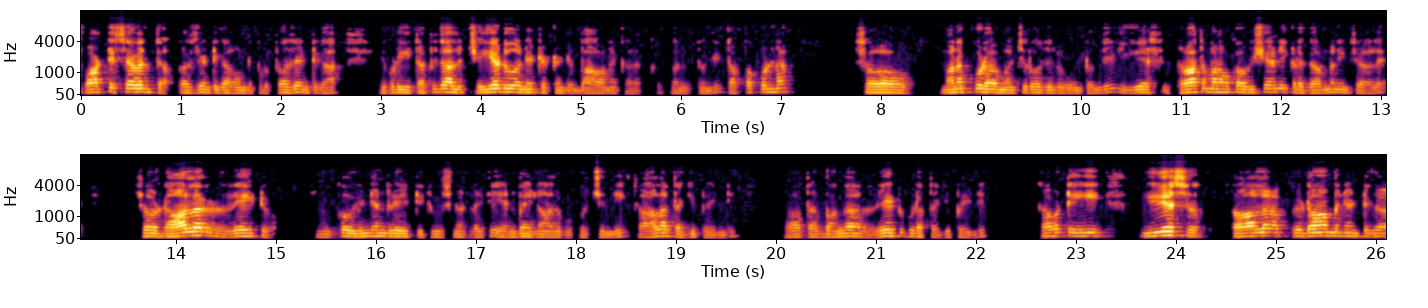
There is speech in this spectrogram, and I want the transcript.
47థ్ ప్రెసిడెంట్‌గా ఉంది. ఇప్పుడు ప్రజెంట్గా ఇప్పుడు ఈ తప్పిదాలు చేయడు అనేటటువంటి భావన కలుగుతుంది. తప్పకుండా సో, మనకు కూడా మంచి రోజులు ఉంటుంది. యూఎస్ తర్వాత మనం ఒక విషయాన్ని ఇక్కడ గమనించాలి. సో, డాలర్ రేటు ఇంకో ఇండియన్ రేట్ చూసినట్లయితే 84కొచ్చింది. చాలా తగ్గిపోయింది. తర్వాత బంగారు రేటు కూడా తగ్గిపోయింది. కాబట్టి యుఎస్ చాలా ప్రిడామినెంట్‌గా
